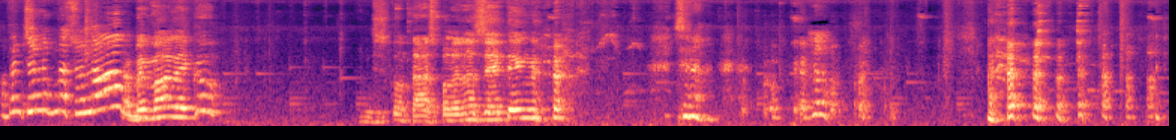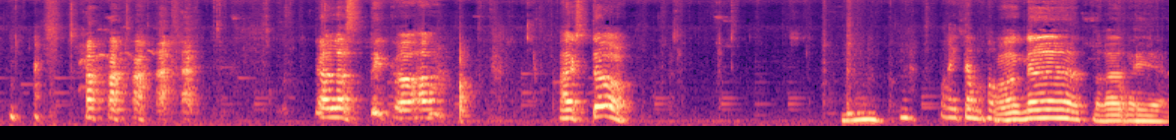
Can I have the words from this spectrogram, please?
Abang sunog na sunog! Abay, malay ko. Diyos ko, ang taas pala ng setting. Sunog. Elastic, ah. Ayos to. Pakita mo. Huwag na. Nakakahiya.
